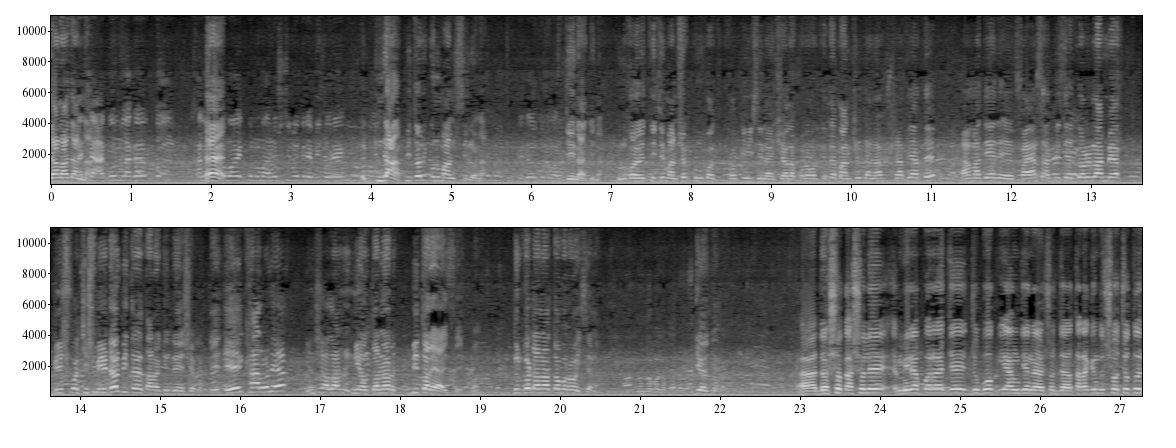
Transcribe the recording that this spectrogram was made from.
জানা যান না আচ্ছা, আগুন খালি হ্যাঁ। কোনো মানুষ ছিল কিনা ভিতরে? না ভিতরে কোনো মানুষ ছিল না। জি না জি না। কোনো হয়েছে মানুষের কোনো ক্ষতি হয়েছে না ইনশাল্লাহ পরবর্তীতে মানুষের জানার সাথে সাথে আমাদের ফায়ার সার্ভিসের ধরলাম বিশ পঁচিশ মিনিটের ভিতরে তারা কিন্তু এসে পড়ছে। এই কারণে ইনশাল্লাহ নিয়ন্ত্রণের ভিতরে আছে দুর্ঘটনা তো বড় হয়েছে না। ধন্যবাদ জি। দর্শক, আসলে মিরাপাড়া যে যুবক ইয়াং জেনারেশন যারা, তারা কিন্তু সচেতন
